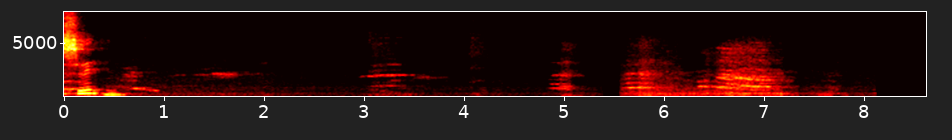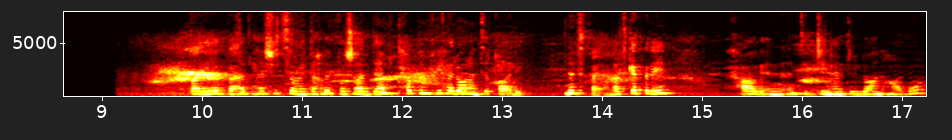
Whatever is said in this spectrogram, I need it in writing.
الشيء. هنا طيب بعدها شو تسوين؟ تاخذين فرشاة دم تحطين فيها لون انتقالي. نتفة يعني لا تكثرين. حاولي إن أنت تجين عند اللون هذا.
